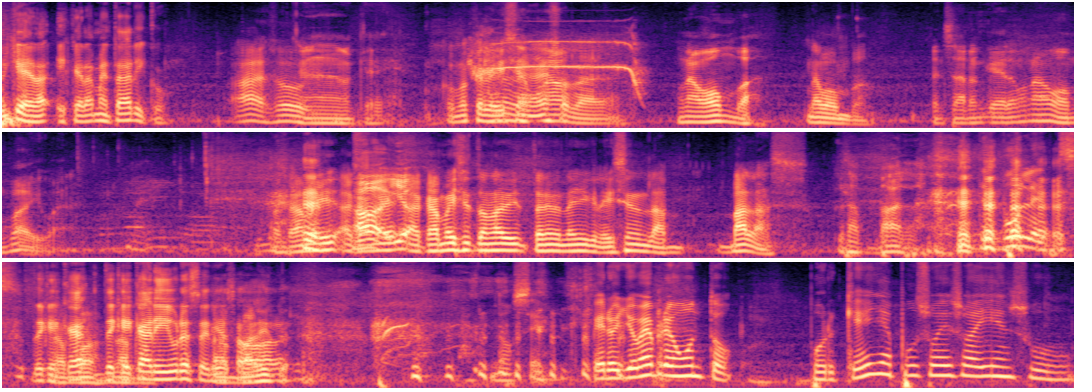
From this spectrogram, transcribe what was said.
Y que era, y que era metálico. Ah, eso. Ah, ok. ¿Cómo es que le dicen Una- eso? La- Una bomba. una bomba. Pensaron que era una bomba y bueno. Acá me, acá Ah, me- yo- acá me dice Tony Tony Benayo que le dicen las balas. Las balas. The bullets, ¿De qué, de qué calibre sería esa bala? no sé. Pero yo me pregunto, ¿por qué ella puso eso ahí en su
